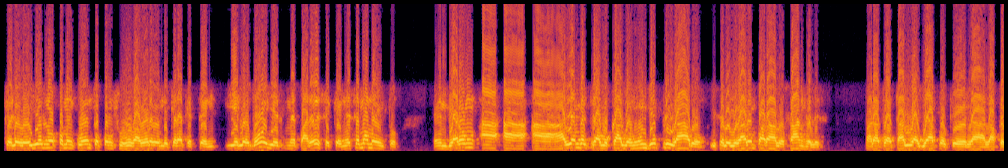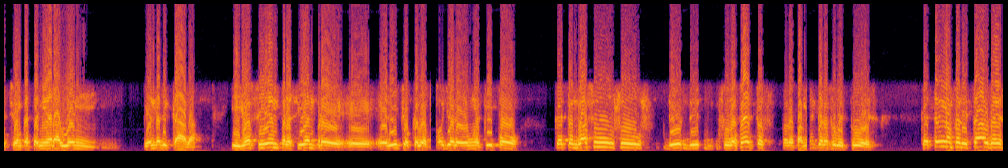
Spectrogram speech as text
que los Dodgers no comen cuento con sus jugadores donde quiera que estén. Y los Dodgers me parece que en ese momento enviaron a, a, a Adrian a buscarlo en un jet privado y se lo llevaron para Los Ángeles para tratarlo allá porque la, la afección que tenía era bien, bien delicada. Y yo siempre, siempre eh, he dicho que los Dodgers es un equipo que tendrá su- sus, di- di- sus defectos, pero también tiene sus virtudes. Que tengan feliz tardes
